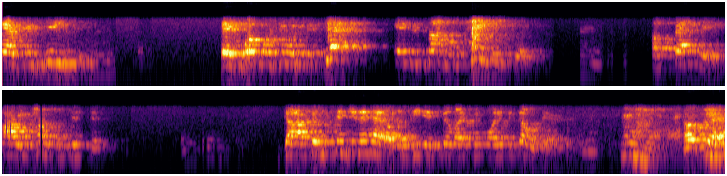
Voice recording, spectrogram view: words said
every reason? That what we're doing today is simultaneously affecting our eternal existence. God couldn't send you to hell if He didn't feel like we wanted to go there. Mm-hmm. Okay?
